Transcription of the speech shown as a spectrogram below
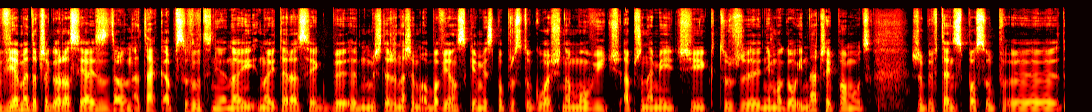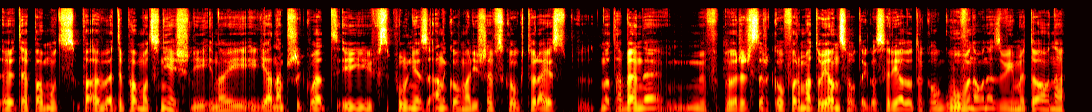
wiemy, do czego Rosja jest zdolna, tak, absolutnie. No i, no i teraz jakby myślę, że naszym obowiązkiem jest po prostu głośno mówić, a przynajmniej ci, którzy nie mogą inaczej pomóc, żeby w ten sposób y, tę pomoc, tę pomoc nieśli. No i ja na przykład i wspólnie z Anką Maliszewską, która jest notabene reżyserką formatującą tego serialu, taką główną nazwijmy to, ona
